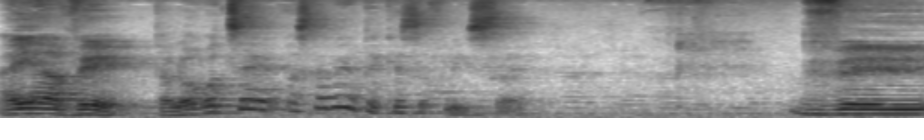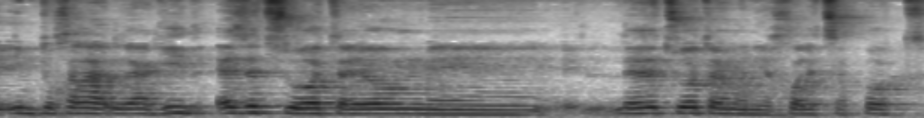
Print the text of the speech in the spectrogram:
היה ואתה לא רוצה, אז תעביר את הכסף לישראל. ואם תוכל להגיד איזה תשואות היום, אה, לאיזה תשואות היום אני יכול לצפות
